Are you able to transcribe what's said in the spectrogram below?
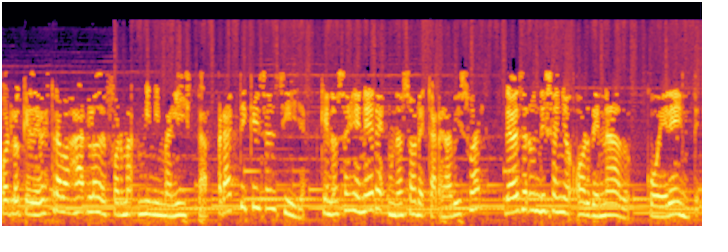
por lo que debes trabajarlo de forma minimalista, práctica y sencilla, que no se genere una sobrecarga visual. Debe ser un diseño ordenado, coherente,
